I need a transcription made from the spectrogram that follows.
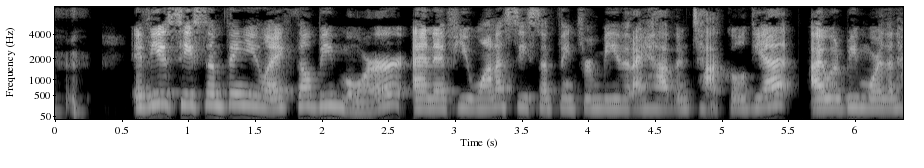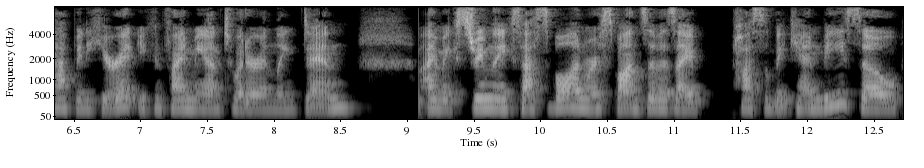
if you see something you like, there'll be more. And if you want to see something from me that I haven't tackled yet, I would be more than happy to hear it. You can find me on Twitter and LinkedIn. I'm extremely accessible and responsive as I possibly can be. So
